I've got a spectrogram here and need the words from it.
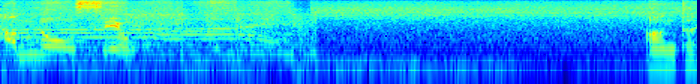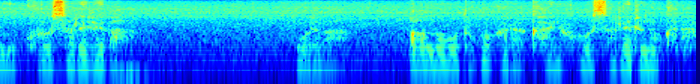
堪能せよ。あんたに殺されれば俺はあの男から解放されるのかな。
